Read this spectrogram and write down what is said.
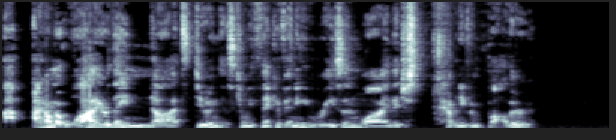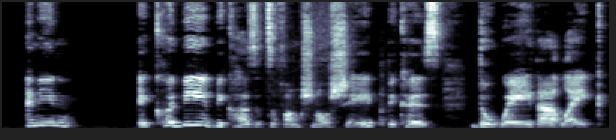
I- I don't know. Why are they not doing this? Can we think of any reason why they just haven't even bothered? I mean, it could be because it's a functional shape, because the way that like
